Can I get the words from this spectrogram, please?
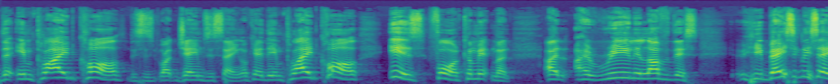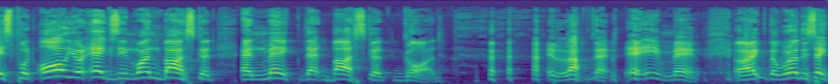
The implied call, this is what James is saying. Okay, the implied call is for commitment. I, I really love this. He basically says, put all your eggs in one basket and make that basket God. I love that. Amen. All right. The world is saying,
